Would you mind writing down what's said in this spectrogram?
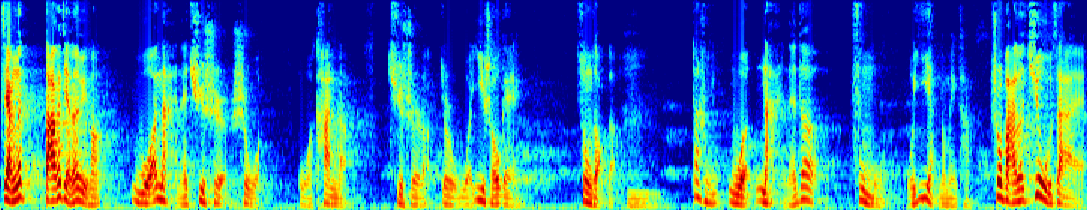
讲个打个简单比方，我奶奶去世是我我看着去世的，就是我一手给送走的。嗯，但是我奶奶的父母，我一眼都没看。说白了，就在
